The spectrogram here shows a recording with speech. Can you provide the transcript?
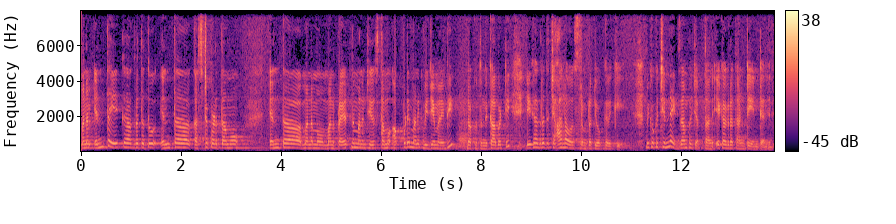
మనం ఎంత ఏకాగ్రతతో ఎంత కష్టపడతామో ఎంత మనము మన ప్రయత్నం మనం చేస్తామో అప్పుడే మనకి విజయం అనేది దక్కుతుంది. కాబట్టి ఏకాగ్రత చాలా అవసరం ప్రతి ఒక్కరికి. మీకు ఒక చిన్న ఎగ్జాంపుల్ చెప్తాను. ఏకాగ్రత అంటే ఏంటి అనేది.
